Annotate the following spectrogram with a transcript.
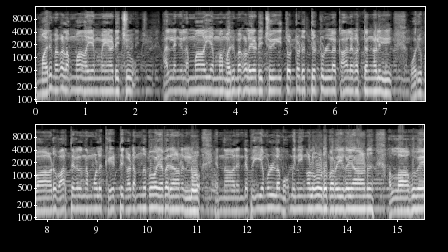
മരുമകൾ അമ്മായിയമ്മയെ അടിച്ചു അമ്മായി അമ്മ മരുമകളെ അടിച്ചു ഈ തൊട്ടടുത്തിട്ടുള്ള കാലഘട്ടങ്ങളിൽ ഒരുപാട് വാർത്തകൾ നമ്മൾ കേട്ട് കടന്നു പോയവരാണല്ലോ. എന്നാൽ എന്റെ പ്രിയമുള്ള മോമിനിങ്ങളോട് പറയുകയാണ് അള്ളാഹുവേ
